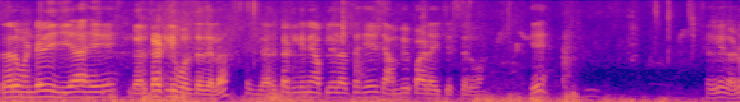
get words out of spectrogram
तर मंडळी ही आहे गरकाटली बोलतात त्याला. गरकाटलीने आपल्याला आता हे डांबे पाडायचे सर्व. हे? सगळे काढू?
